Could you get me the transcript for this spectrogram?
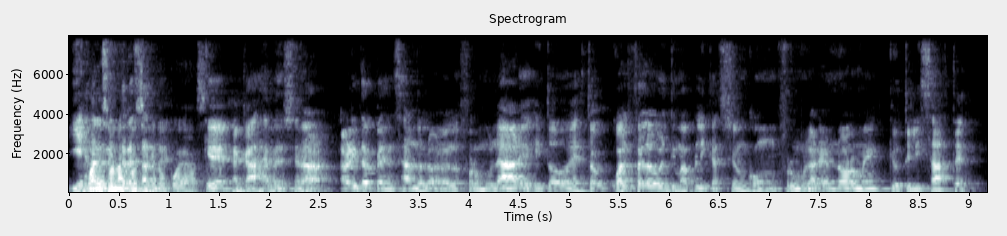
¿Y ¿Cuáles son las cosas que no puedes hacer? Que acabas de mencionar, ahorita pensándolo en los formularios y todo esto, ¿cuál fue la última aplicación con un formulario enorme que utilizaste?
